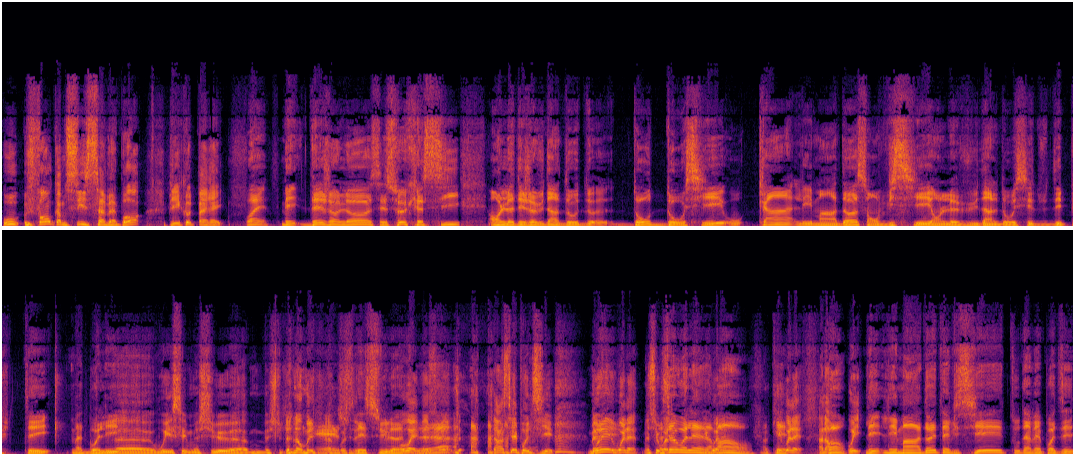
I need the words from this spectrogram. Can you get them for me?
ou ils font comme s'ils savaient pas, puis écoutent pareil. Ouais, mais déjà là, c'est sûr que si on l'a déjà vu dans d'autres d'autres dossiers où quand les mandats sont viciés, on l'a vu dans le dossier du député Matt Boily. Euh, oui, c'est monsieur euh, monsieur non mais Eh, je suis déçu là. Oui, monsieur l'ancien policier. Monsieur Oui. Wallet, monsieur Monsieur Wallet. Wallet. OK. Monsieur Wallet. Alors, bon, oui. Les, les mandats étaient viciés, tout n'avait pas dit.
